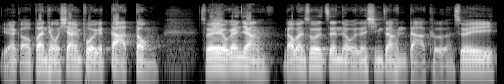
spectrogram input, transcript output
原来搞了半天，我下面破一个大洞。所以我跟你讲，老板说的真的，我的心脏很大颗，所以。”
